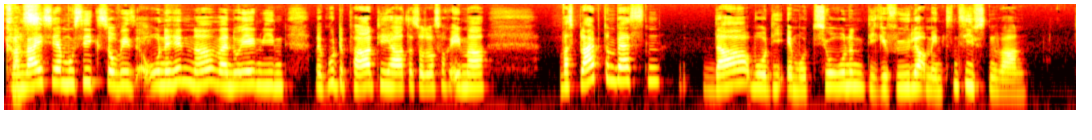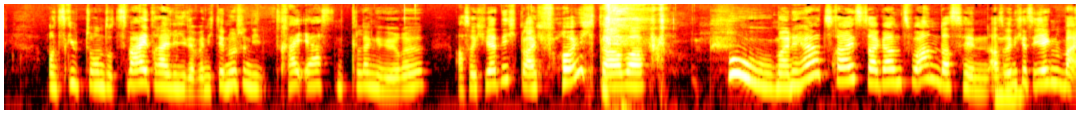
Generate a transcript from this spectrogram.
Krass. Man weiß ja Musik so wie ohnehin, ne? wenn du irgendwie eine gute Party hattest oder was auch immer. Was bleibt am besten? Da, wo die Emotionen, die Gefühle am intensivsten waren. Und es gibt schon so zwei, drei Lieder, wenn ich dir nur schon die drei ersten Klänge höre. Also ich werde nicht gleich feucht, aber uh, mein Herz reißt da ganz woanders hin. Also mhm. wenn ich das irgendwann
